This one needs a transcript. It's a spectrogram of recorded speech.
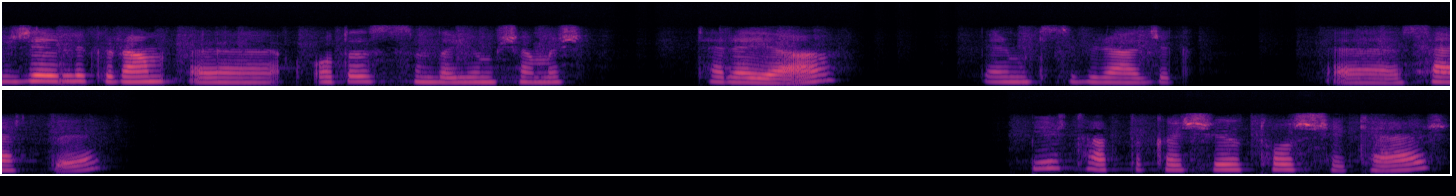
150 gram e, oda ısısında yumuşamış tereyağı. Benimkisi birazcık e, sertti. Bir tatlı kaşığı toz şeker.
